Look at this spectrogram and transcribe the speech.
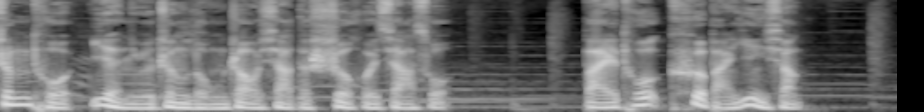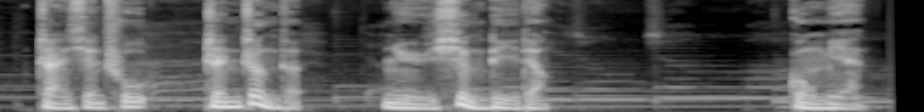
挣脱厌女症笼罩下的社会枷锁，摆脱刻板印象，展现出真正的女性力量。共勉。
